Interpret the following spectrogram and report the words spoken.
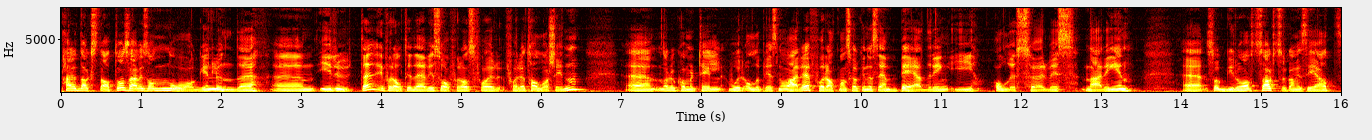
per dags dato så er vi sånn noenlunde i rute i forhold til det vi så for oss for, for et halvår siden. Når det kommer til hvor oljeprisen må være for at man skal kunne se en bedring i oljeservicenæringen. Eh, så grovt sagt så kan vi si at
